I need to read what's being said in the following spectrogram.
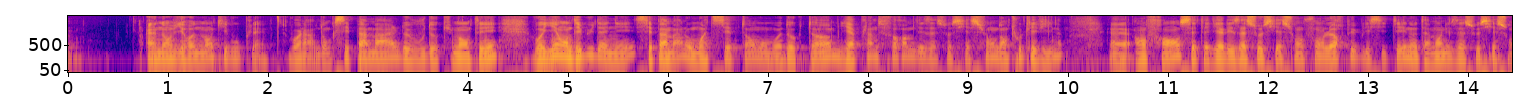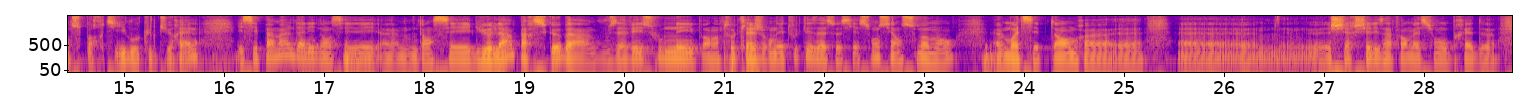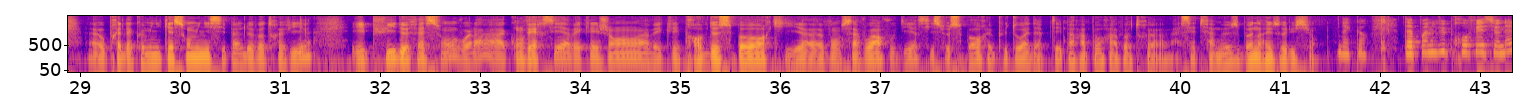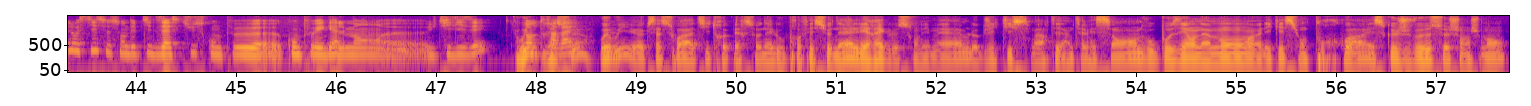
un environnement qui vous plaît. Voilà, donc c'est pas mal de vous documenter. Voyez, en début d'année, c'est pas mal, au mois de septembre, au mois d'octobre, il y a plein de forums des associations dans toutes les villes euh, en France, c'est-à-dire les associations font leur publicité, notamment les associations sportives ou culturelles, et c'est pas mal d'aller dans ces, euh, ces lieux-là parce que ben, vous avez sous le nez pendant toute la journée toutes les associations, c'est en ce moment, euh, mois de septembre, euh, euh, chercher les informations auprès de, auprès de la communication municipale de votre ville, et puis de façon voilà, à converser avec les gens, avec les profs de sport qui euh, vont savoir vous dire si ce sport est plutôt adapté par rapport à, votre, à cette fameuse bonne résolution. D'accord. D'un point de vue professionnel aussi, ce sont des petites astuces qu'on peut, euh, également euh, utiliser? Oui, dans le bien travail sûr. Oui, Mm. oui, euh, que ce soit à titre personnel ou professionnel, les règles sont les mêmes. L'objectif SMART est intéressant. Vous posez en amont euh, les questions pourquoi est-ce que je veux ce changement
